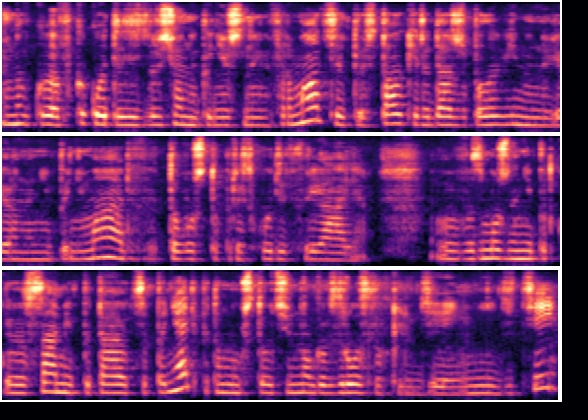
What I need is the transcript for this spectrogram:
ну, в какой-то извращенной, конечно, информации. То есть сталкеры даже половины, наверное, не понимают того, что происходит в реале. Возможно, они под... сами пытаются понять, потому что очень много взрослых людей, не детей,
